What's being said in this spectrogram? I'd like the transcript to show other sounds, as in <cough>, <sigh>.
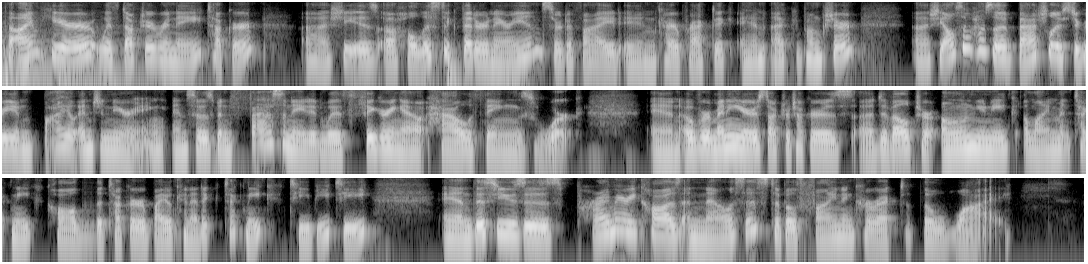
So I'm here with Dr. Renee Tucker. Uh, she is a holistic veterinarian certified in chiropractic and acupuncture. Uh, she also has a bachelor's degree in bioengineering and so has been fascinated with figuring out how things work. And over many years, Dr. Tucker has uh, developed her own unique alignment technique called the Tucker Biokinetic Technique, TBT. And this uses primary cause analysis to both find and correct the why.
